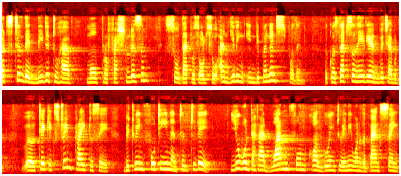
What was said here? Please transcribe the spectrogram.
But still, they needed to have more professionalism, so that was also, and giving independence for them, because that's an area in which I would uh, take extreme pride to say between 14 until today, you wouldn't have had one phone call going to any one of the banks saying,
